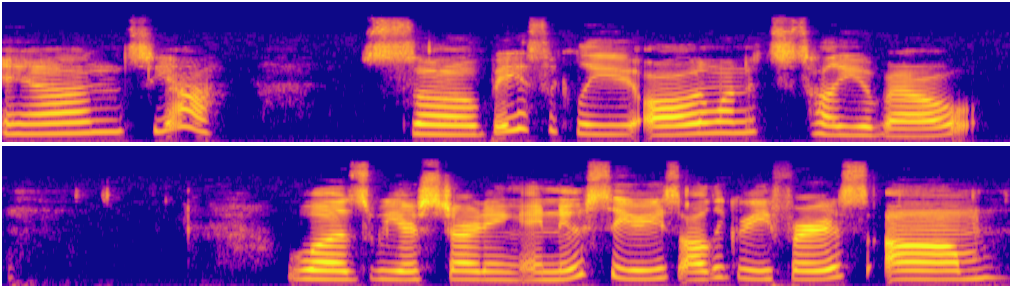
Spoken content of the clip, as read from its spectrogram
and yeah. So basically, all I wanted to tell you about was we are starting a new series, All the Griefers. Um,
